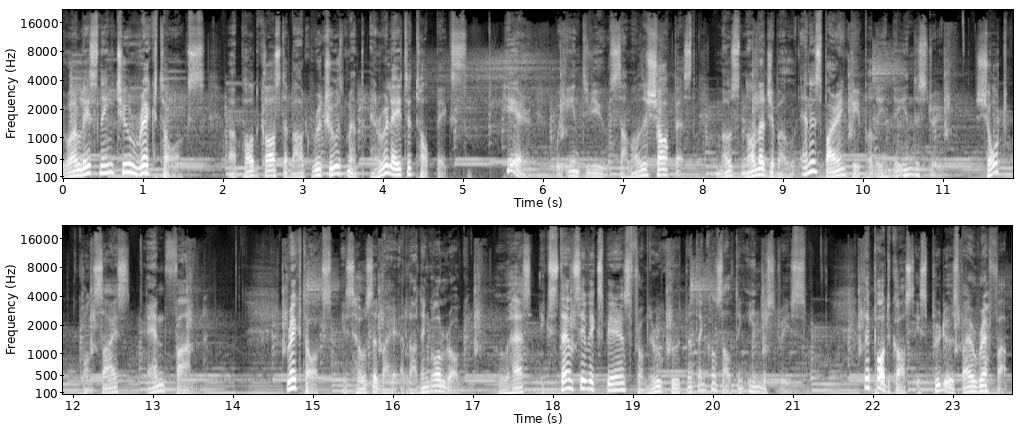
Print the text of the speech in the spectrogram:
You are listening to RecTalks, a podcast about recruitment and related topics. Here, we interview some of the sharpest, most knowledgeable, and inspiring people in the industry. Short, concise, and fun. RecTalks is hosted by Raden Golrock, who has extensive experience from the recruitment and consulting industries. The podcast is produced by Refapp,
